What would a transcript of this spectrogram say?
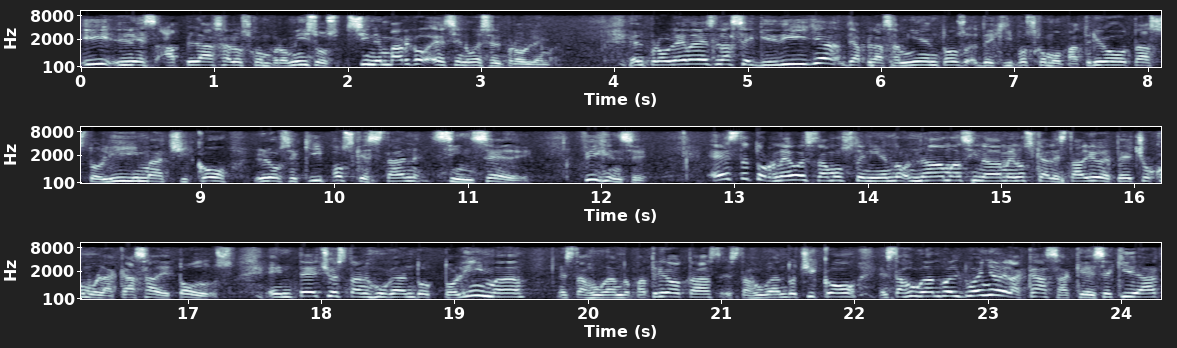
y les aplaza los compromisos. Sin embargo, ese no es el problema. El problema es la seguidilla de aplazamientos de equipos como Patriotas, Tolima, Chicó, los equipos que están sin sede. Fíjense, este torneo estamos teniendo nada más y nada menos que al estadio de techo como la casa de todos. En techo están jugando Tolima, está jugando Patriotas, está jugando Chicó, está jugando el dueño de la casa, que es Equidad.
